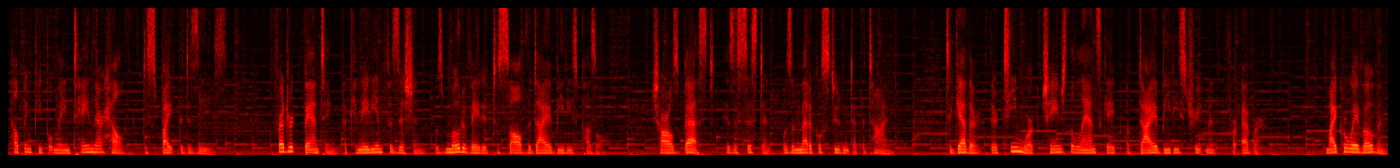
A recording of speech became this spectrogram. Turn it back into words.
helping people maintain their health despite the disease. Frederick Banting, a Canadian physician, was motivated to solve the diabetes puzzle. Charles Best, his assistant, was a medical student at the time. Together, their teamwork changed the landscape of diabetes treatment forever. Microwave oven,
